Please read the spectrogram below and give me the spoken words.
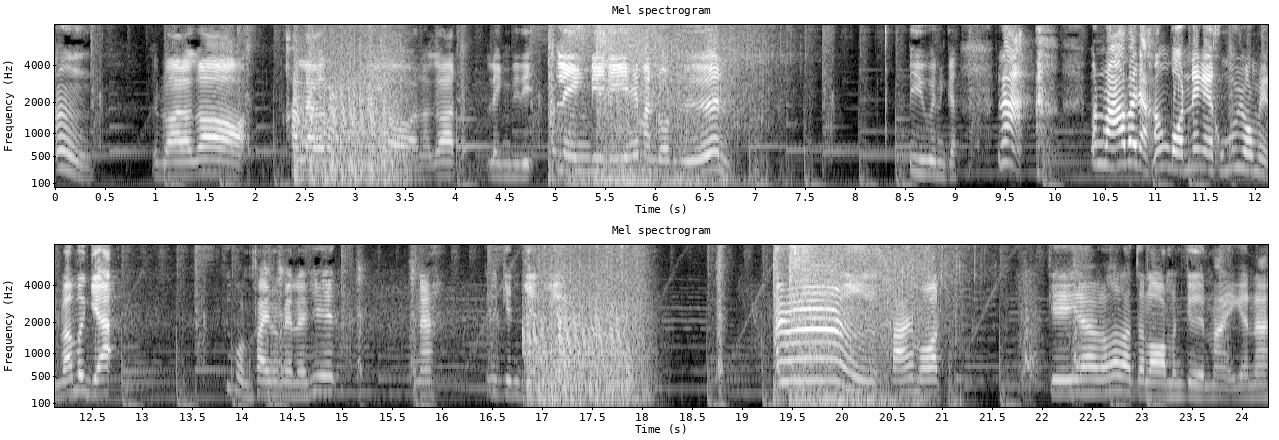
เออเรียบร้อยแล้วก็ขั้นแรกก็ต้องนี้ก่อนแล้วก็เล็งดีๆเล็งดีๆ ให้มันโดนพื้นปิวกันกันน่ะมันว้าไปจากข้างบนได้ไงคุณผู้ชมเห็นว่าเมื่อกี้ คือผลไฟมันเป็นอะไรที่นะมันเย็นเย็นๆอย่างเงี้ยอื้อตายหมด เกียแล้วก็เราจะรอมันเกิดใหม่กันนะ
